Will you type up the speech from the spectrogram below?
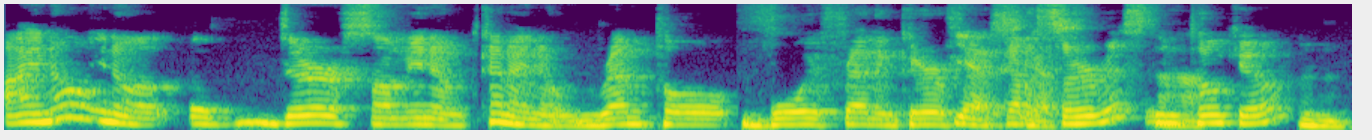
I know, you know, uh, there are some, you know, kind of, you know, rental boyfriend and girlfriend Yes, kind yes. of service in Uh-huh. Tokyo, Mhm.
